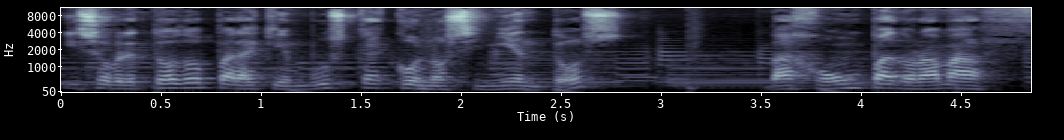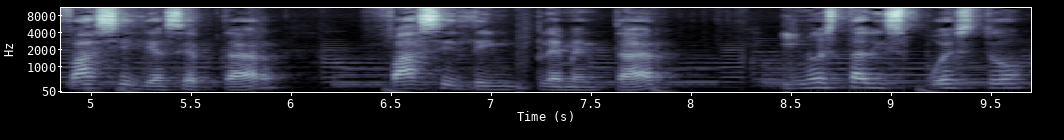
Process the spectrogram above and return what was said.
Y sobre todo para quien busca conocimientos bajo un panorama fácil de aceptar, fácil de implementar y no está dispuesto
